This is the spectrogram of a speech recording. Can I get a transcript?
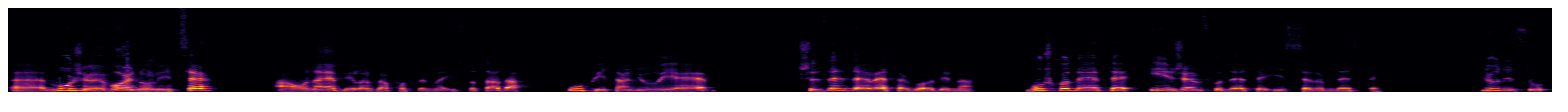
E, muž je vojno lice, a ona je bila zaposlena isto tada. U pitanju je 69. godina muško dete i žensko dete iz 75. godine. Ljudi su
